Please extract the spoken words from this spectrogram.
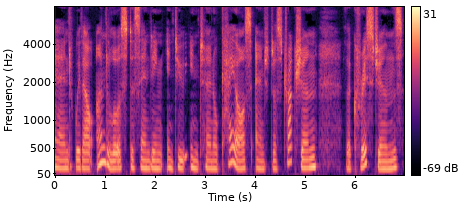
and with Al Andalus descending into internal chaos and destruction, the Christians,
